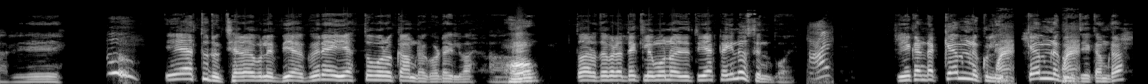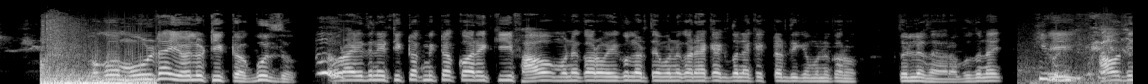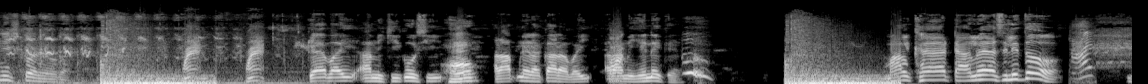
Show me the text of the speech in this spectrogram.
আরে এত ছেড়া বলে বিয়া করে এত বড় কামটা ঘটাইল তোর তো বেটা দেখলে মনে হয় যে তুই একটা ইনোসেন্ট বয় তুই এই কামটা কেমনে করলি? কেমনে করলি এই কামটা? ওগো মূলটাই হইল টিকটক বুঝছ? ওরা এদিন এই টিকটক মিকটক করে কি ফাও মনে করো এগুলাতে মনে করো এক একজন এক একটার দিকে মনে করো চলে যায় ওরা বুঝো নাই? এই ফাও জিনিস করে ওরা। কে ভাই? আমি কি করছি? হ্যাঁ। আর আপনারা কারা ভাই? আর আমি হেনে কে? মাল খা টালে আসলি তো?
